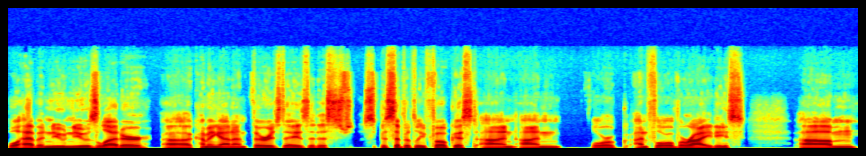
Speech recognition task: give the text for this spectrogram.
We'll have a new newsletter uh, coming out on Thursdays that is specifically focused on on floral on floral varieties. Um,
